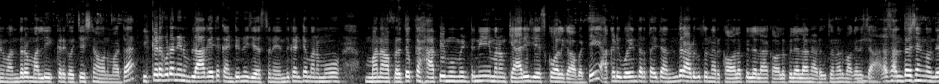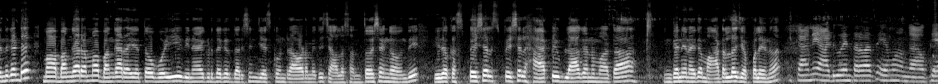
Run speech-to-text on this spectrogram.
మేము అందరం మళ్ళీ ఇక్కడికి వచ్చేసినాం అనమాట ఇక్కడ కూడా నేను బ్లాగ్ అయితే కంటిన్యూ చేస్తున్నాను. ఎందుకంటే మనము మన ప్రతి ఒక్క హ్యాపీ మూమెంట్ని మనం క్యారీ చేసుకోవాలి కాబట్టి అక్కడికి పోయిన తర్వాత అయితే అందరూ అడుగుతున్నారు కవల పిల్లల కవల పిల్లల అని అడుగుతున్నారు. మాకైతే చాలా సంతోషంగా ఉంది. ఎందుకంటే మా మా బంగారమ్మ బంగారయ్యతో పోయి వినాయకుడి దగ్గర దర్శనం చేసుకొని రావడం అయితే చాలా సంతోషంగా ఉంది. ఇది ఒక స్పెషల్ స్పెషల్ హ్యాపీ బ్లాగ్ అన్నమాట. ఇంకా నేనైతే మాటల్లో చెప్పలేను. కానీ అడిగిపోయిన తర్వాత ఏమో ఒకే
